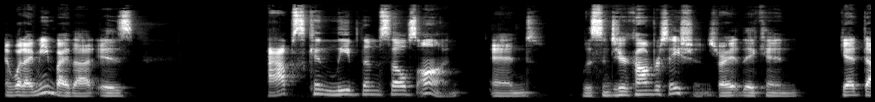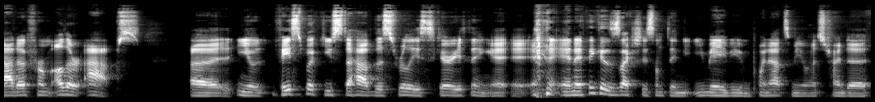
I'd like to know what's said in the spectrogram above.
And what I mean by that is apps can leave themselves on and listen to your conversations, right? They can get data from other apps. Uh, you know, Facebook used to have this really scary thing, and I think it is actually something you may have even point out to me when I was trying to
